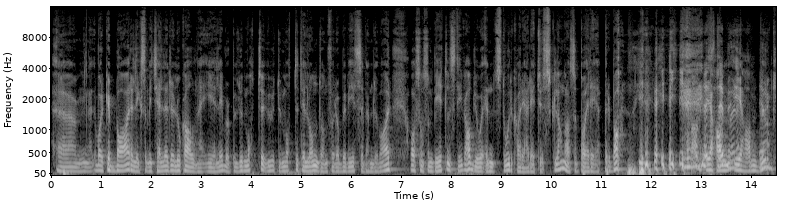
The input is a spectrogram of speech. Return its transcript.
det var ikke bare liksom i kjellerlokalene i Liverpool. Du måtte ut, du måtte til London for å bevise hvem du var. Og sånn som Beatles, de hadde jo en stor karriere i Tyskland, altså på reperbanen i, ja, i, Hamburg.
